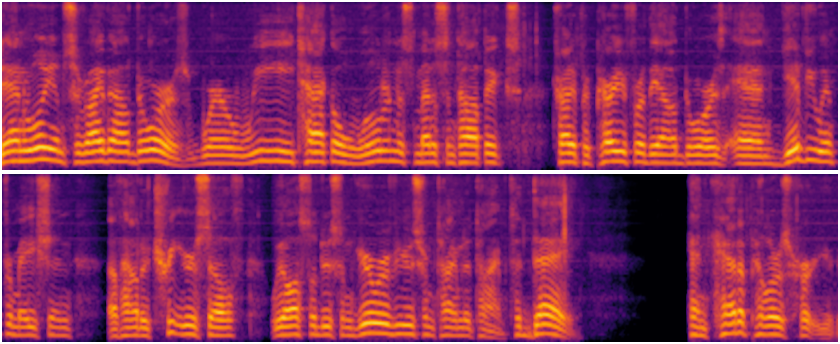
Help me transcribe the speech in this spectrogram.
Dan Williams, Survive Outdoors, where we tackle wilderness medicine topics, try to prepare you for the outdoors, and give you information of how to treat yourself. We also do some gear reviews from time to time. Today, can caterpillars hurt you?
